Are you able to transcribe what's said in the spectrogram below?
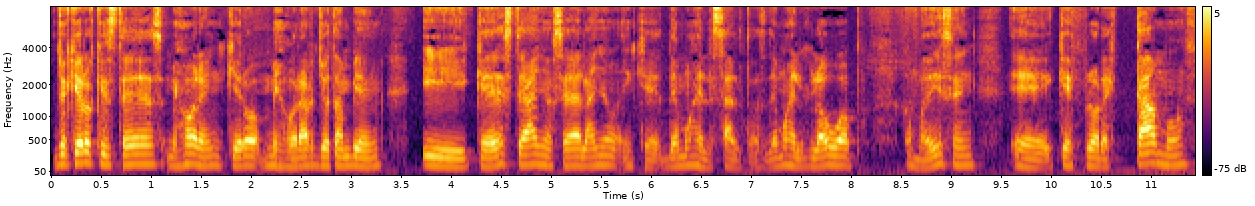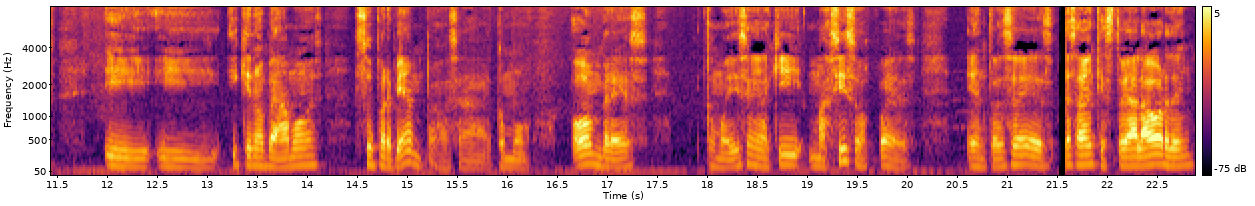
Yo quiero que ustedes mejoren, quiero mejorar yo también y que este año sea el año en que demos el salto, demos el glow up, como dicen, eh, que florezcamos y, y, y que nos veamos súper bien, pues, o sea, como hombres, como dicen aquí, macizos, pues. Entonces, ya saben que estoy a la orden,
